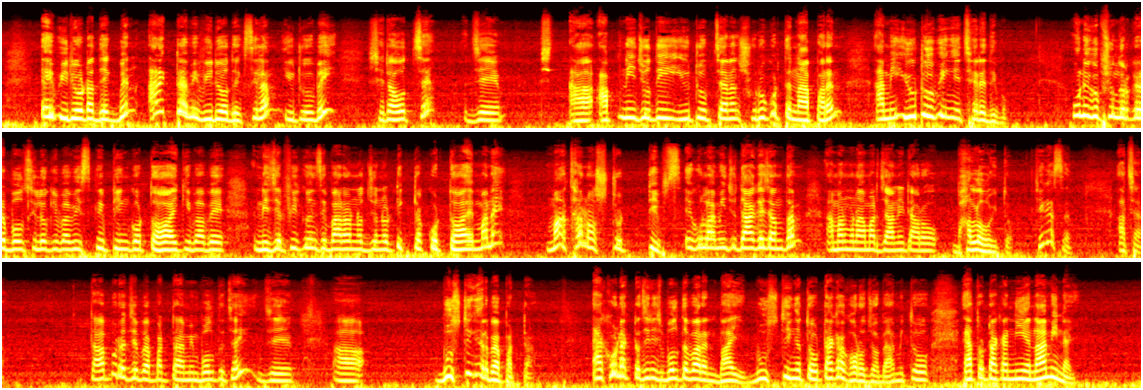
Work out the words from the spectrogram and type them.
এই ভিডিওটা দেখবেন। আরেকটা আমি ভিডিও দেখছিলাম ইউটিউবেই সেটা হচ্ছে যে আপনি যদি ইউটিউব চ্যানেল শুরু করতে না পারেন, আমি ইউটিউবিংয়ে ছেড়ে দিব। উনি খুব সুন্দর করে বলছিল কীভাবে স্ক্রিপ্টিং করতে হয়, কীভাবে নিজের ফ্রিকোয়েন্সি বাড়ানোর জন্য টিকটক করতে হয় মানে মাথা নষ্ট টিপস, এগুলো আমি যদি আগে জানতাম, আমার মনে হয় আমার জার্নিটা আরও ভালো হইতো। ঠিক আছে? আচ্ছা তারপরে যে ব্যাপারটা আমি বলতে চাই যে বুস্টিংয়ের ব্যাপারটা। এখন একটা জিনিস বলতে পারেন, ভাই বুস্টিংয়ে তো টাকা খরচ হবে, আমি তো এত টাকা নিয়ে নামি নাই।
